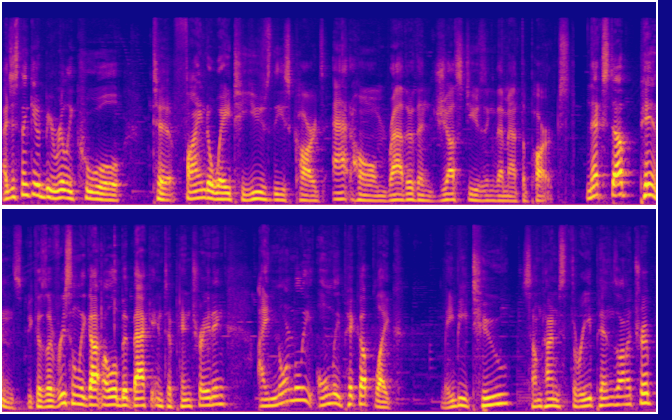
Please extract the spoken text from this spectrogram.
I just think it would be really cool to find a way to use these cards at home rather than just using them at the parks. Next up, pins, because I've recently gotten a little bit back into pin trading. I normally only pick up like maybe two, sometimes three pins on a trip.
